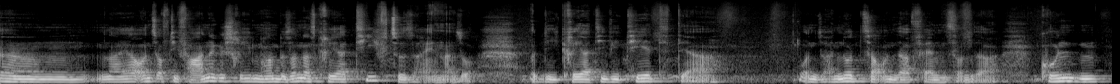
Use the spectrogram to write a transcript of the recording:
ähm, naja, uns auf die Fahne geschrieben haben, besonders kreativ zu sein, also die Kreativität der unserer Nutzer, unserer Fans, unserer Kunden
